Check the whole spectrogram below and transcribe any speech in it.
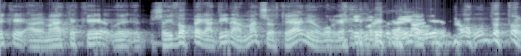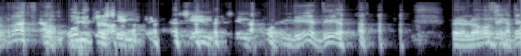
Es que además que es que eh, sois dos pegatinas, macho, este año, porque sí, por eso te digo. juntos todo el rato. juntos siempre, siempre, siempre. Buen día, tío. Pero luego, fíjate,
